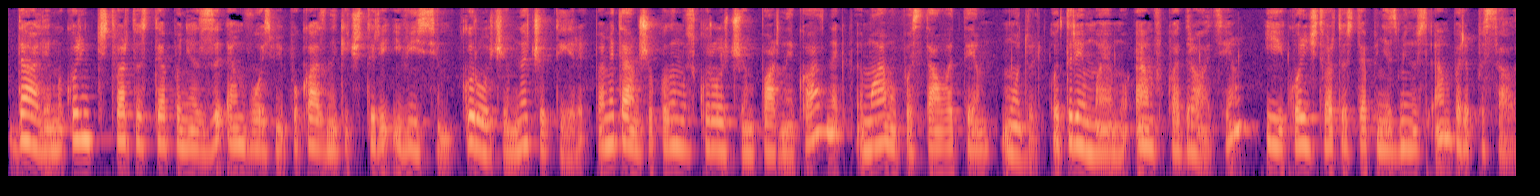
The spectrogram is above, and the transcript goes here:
Далі ми корінь четвертого степеня з в восьмій показники 4 і 8 скорочуємо на 4. Пам'ятаємо, що коли ми скорочуємо парний казник, ми маємо поставити модуль. Отримаємо m в квадраті. І корінь четвертої степені з мінус m переписали.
